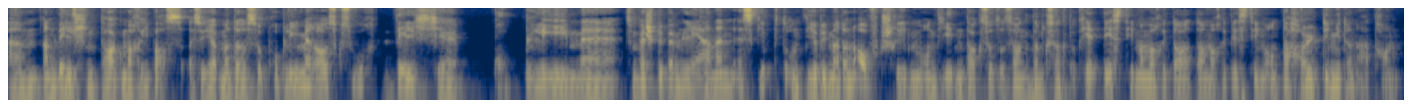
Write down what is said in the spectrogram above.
ähm, an welchem Tag mache ich was. Also ich habe mir da so Probleme rausgesucht, welche Probleme zum Beispiel beim Lernen es gibt und die habe ich mir dann aufgeschrieben und jeden Tag sozusagen dann gesagt, okay, das Thema mache ich da, da mache ich das Thema und da halte ich mich dann auch dran.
